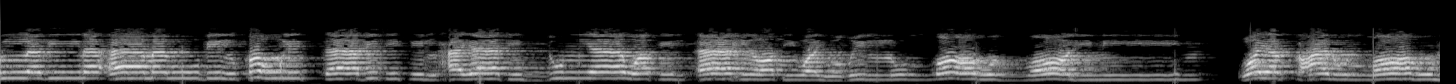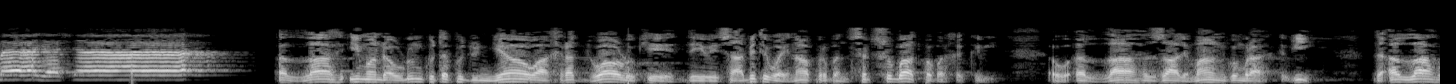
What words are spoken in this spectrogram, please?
الذين آمنوا بالقول الثابت في الحياة الدنيا وفي الآخرة ويضل الله الظالمين ويفعل الله ما يشاء الله ایمان راوړونکو ته په دنیا او آخرت دواړو کې د یوې ثابت وینا پر بنسټ ثبات په برخه کوي. او الله ظالمان گمراه کوي. د الله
